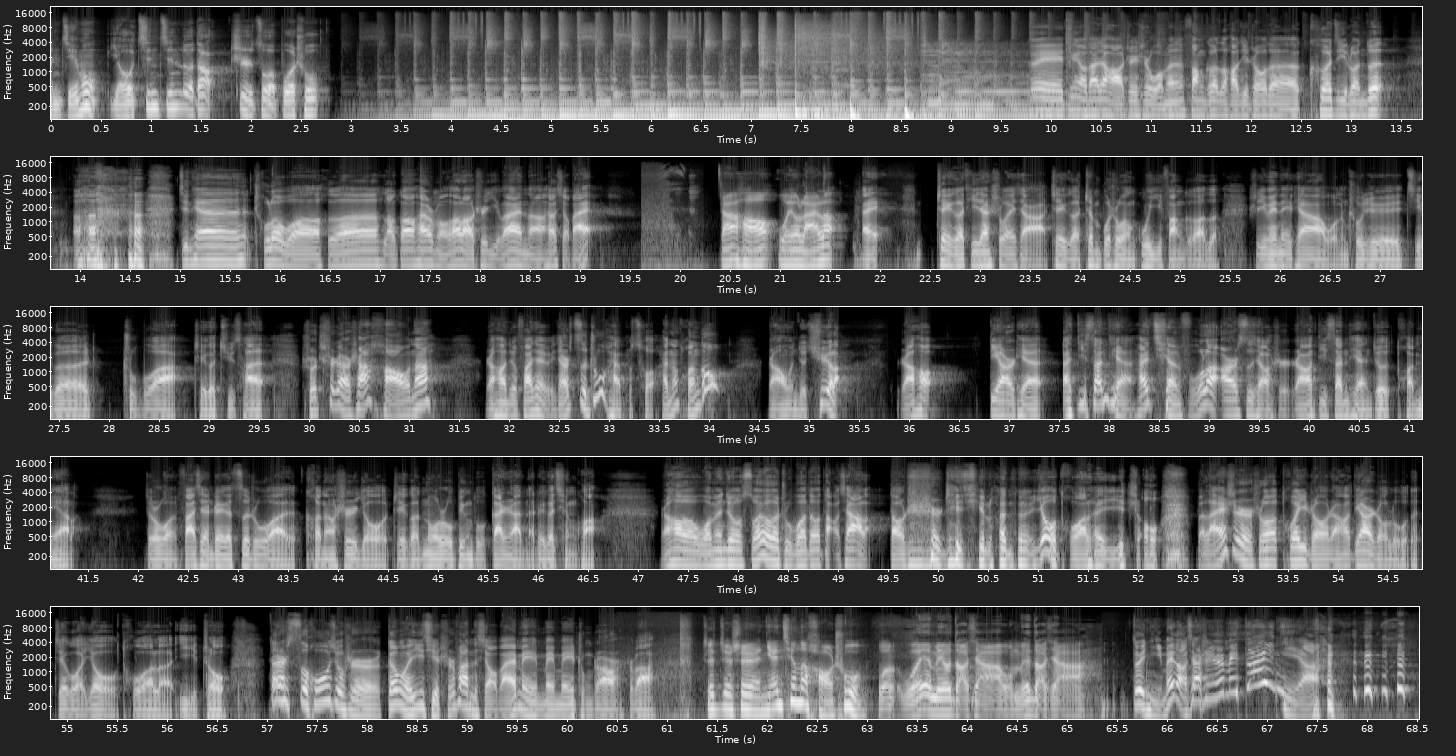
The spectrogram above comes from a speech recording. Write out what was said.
本节目由津津乐道制作播出。各位听友，大家好，这是我们放鸽子好几周的科技乱炖啊。今天除了我和老高还有某高老师以外呢，还有小白。大家好，我又来了。哎，这个提前说一下啊，这个真不是我们故意放鸽子，是因为那天啊，我们出去几个主播啊，这个聚餐，说吃点啥好呢？然后就发现有一家自助还不错，还能团购，然后我们就去了。然后第二天，哎，第三天还潜伏了二十四小时，然后第三天就团灭了。就是我们发现这个自助啊，可能是有这个诺如病毒感染的这个情况。然后我们就所有的主播都倒下了，导致这期乱炖又拖了一周。本来是说拖一周，然后第二周录的，结果又拖了一周。但是似乎就是跟我一起吃饭的小白没没没中招，是吧？这就是年轻的好处。我我也没有倒下啊，我没有倒下啊。对你没倒下是因为没带你啊。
